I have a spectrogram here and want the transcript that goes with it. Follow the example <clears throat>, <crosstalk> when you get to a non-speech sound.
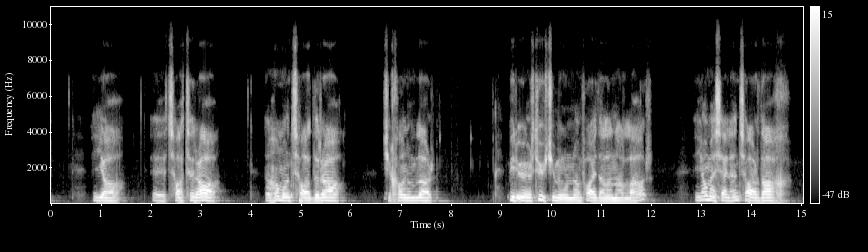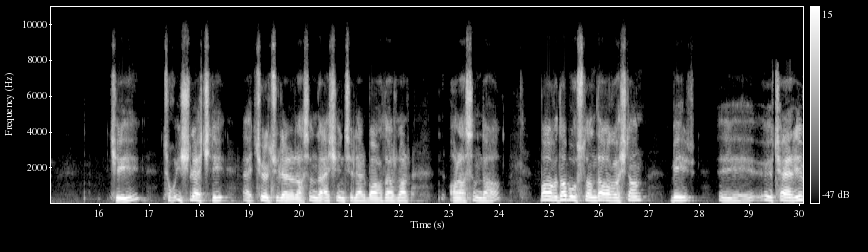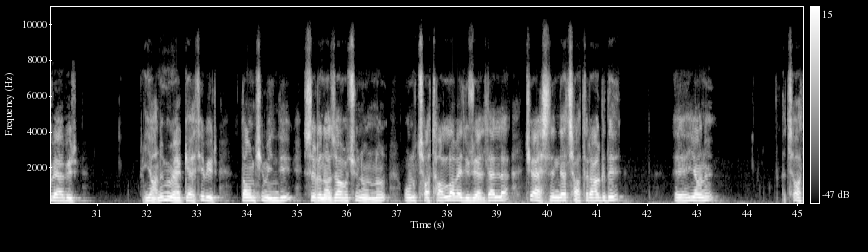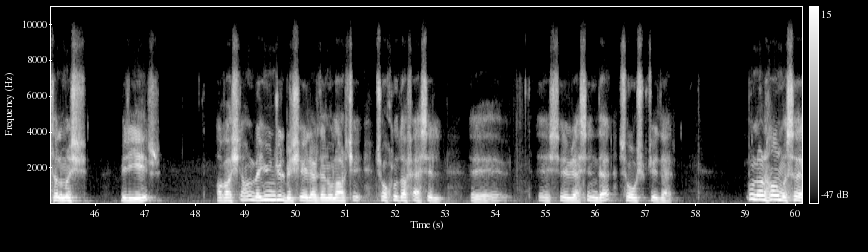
ya e, çatıra, haman çadıra ki, xanımlar bir örtük kimi ondan faydalanarlar. Ya məsələn çardaq ki, çox işləkdir. Çölçülər arasında, əkinçilər, bağdarlar arasında bağda, bostanda ağacdan bir e, ötəri və bir yəni müvəqqəti bir dam kimindir, sığınacaq üçün onu onu çatarlar və düzəldərlər ki, əslində çatıraqdır. E, yəni çatılmış bir yer ağacdan və yüngül bir şeylərdən olar ki, çoxlu da fəsil e, e, sevrəsində soğuşub gedər. Bunlar hamısı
